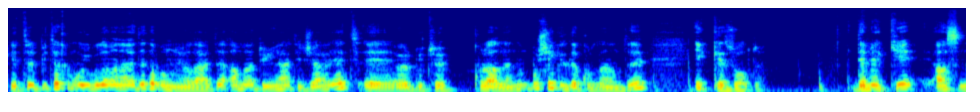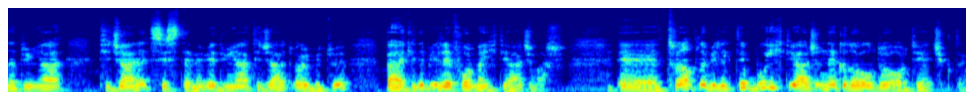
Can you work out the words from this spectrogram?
getirip bir takım uygulamalarda da bulunuyorlardı. Ama Dünya Ticaret e, Örgütü kurallarının bu şekilde kullanıldığı ilk kez oldu. Demek ki aslında dünya ticaret sistemi ve dünya ticaret örgütü belki de bir reforma ihtiyacı var e, Trump'la birlikte bu ihtiyacın ne kadar olduğu ortaya çıktı.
